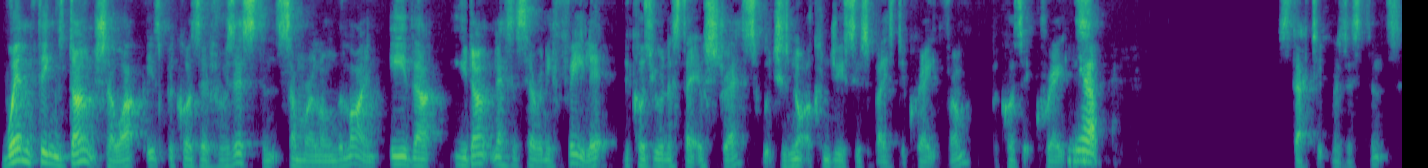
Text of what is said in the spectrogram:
When things don't show up, it's because there's resistance somewhere along the line. Either you don't necessarily feel it because you're in a state of stress, which is not a conducive space to create from because it creates yep. static resistance,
